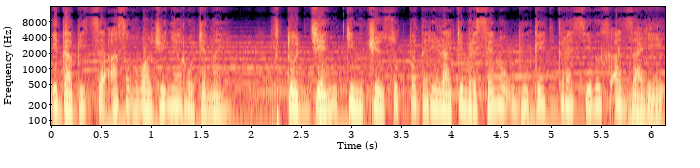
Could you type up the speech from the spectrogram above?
и добиться освобождения Родины. В тот день Ким Чен Сук подарила Ким Ир Сену букет красивых азалий.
